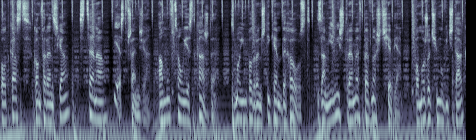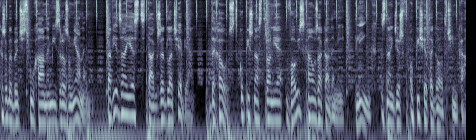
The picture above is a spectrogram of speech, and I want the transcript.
podcast, konferencja, scena jest wszędzie, a mówcą jest każdy. Z moim podręcznikiem The Host zamienisz tremę w pewność siebie. Pomoże ci mówić tak, żeby być słuchanym i zrozumianym. Ta wiedza jest także dla ciebie. The Host kupisz na stronie Voice House Academy. Link znajdziesz w opisie tego odcinka.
